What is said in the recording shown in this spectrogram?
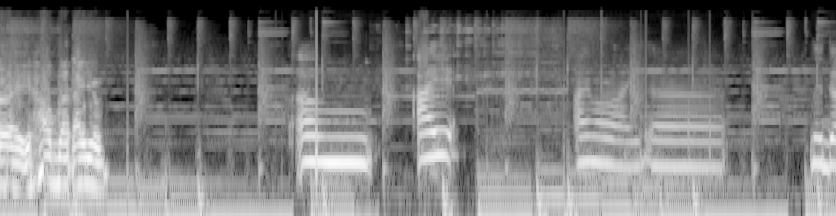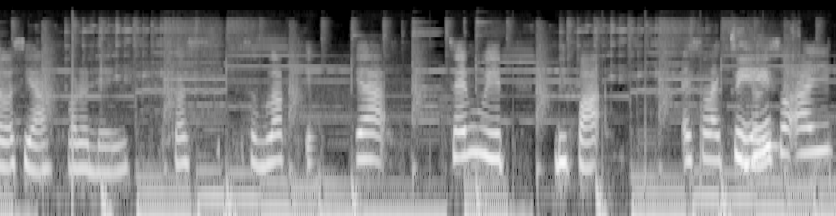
Alright, how about you? Um, I I'm alright. Uh, noodles yeah for a day. Cause seblak yeah same with Diva. It's like See? noodles, so I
